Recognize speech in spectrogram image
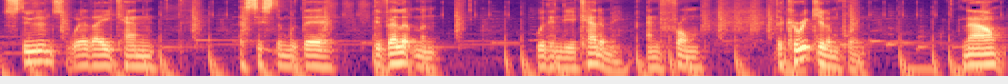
students where they can assist them with their development within the academy and from the curriculum point. Now,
